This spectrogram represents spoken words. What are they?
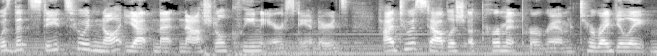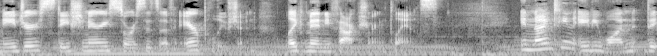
was that states who had not yet met national clean air standards had to establish a permit program to regulate major stationary sources of air pollution, like manufacturing plants. In 1981, the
